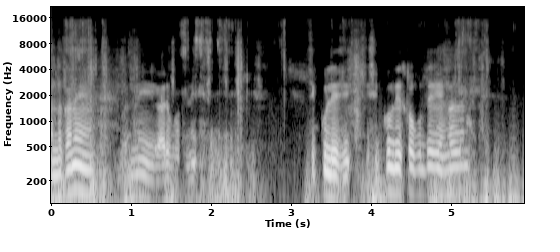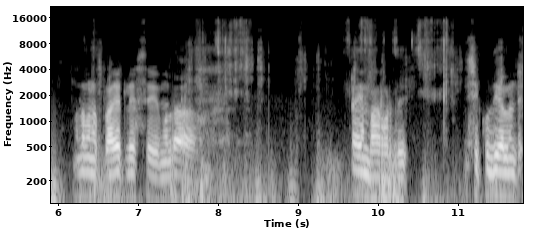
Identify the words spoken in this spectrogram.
అందుకని ఇవన్నీ గారిపోతున్నాయి చిక్కులు వేసి చిక్కులు తీసుకోకపోతే ఏం కాదు కానీ మళ్ళీ మనకు ప్రాజెక్టులు వేస్తే మళ్ళీ టైం బాగా పడుతుంది. చిక్కులు తీయాలంటే.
